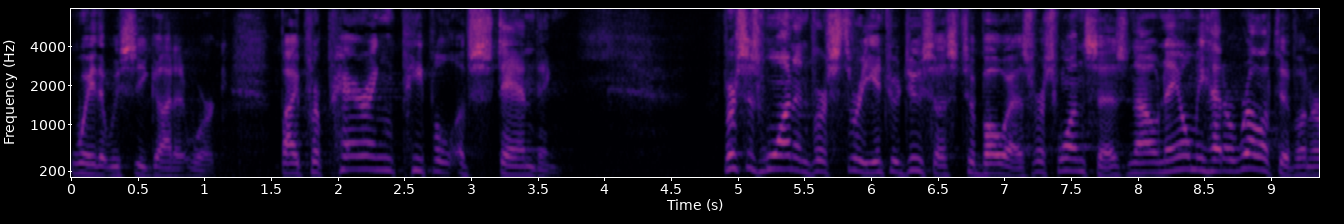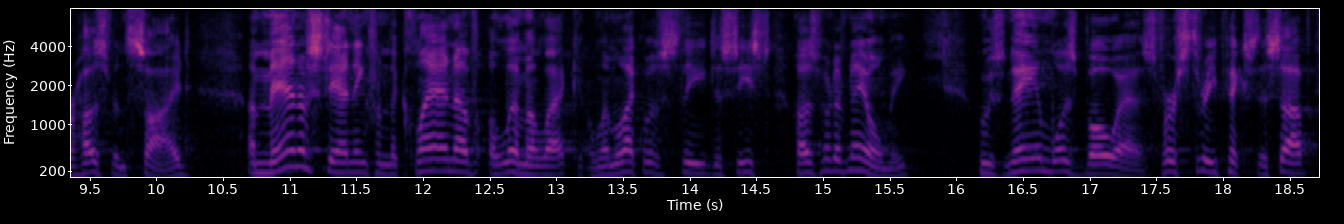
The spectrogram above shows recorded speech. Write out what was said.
way that we see God at work by preparing people of standing. Verses 1 and verse 3 introduce us to Boaz. Verse 1 says, Now Naomi had a relative on her husband's side, a man of standing from the clan of Elimelech. Elimelech was the deceased husband of Naomi whose name was Boaz. Verse 3 picks this up.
